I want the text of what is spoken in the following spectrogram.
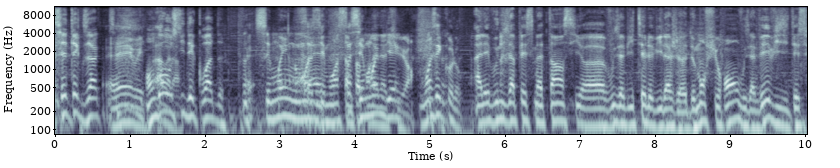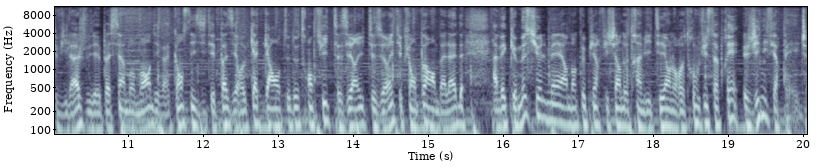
C'est exact. Eh oui. On Ah, voit voilà. aussi des quads. C'est moins, Ça, moins- c'est moins ça, sympa pour moins la bien. nature. Moins écolo. Allez, vous nous appelez ce matin si euh, vous habitez le village de Montfuron, vous avez visité ce village, vous avez passé un moment, des vacances, n'hésitez pas 04 42 38 08 08 et puis on part en balade avec monsieur le maire, donc Pierre Fischer, notre invité. On le retrouve juste après Jennifer Page.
